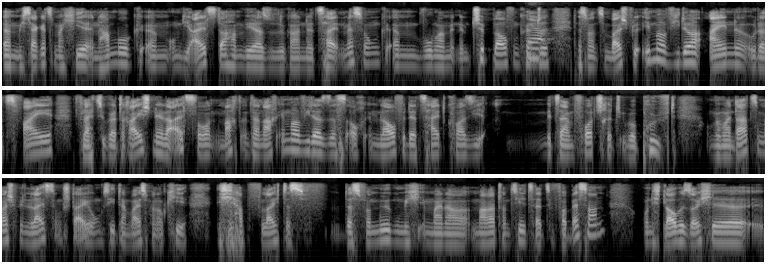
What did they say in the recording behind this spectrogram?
Ähm, ich sage jetzt mal hier in Hamburg ähm, um die Alster haben wir ja so sogar eine Zeitmessung, ähm, wo man mit einem Chip laufen könnte, ja. dass man zum Beispiel immer wieder eine oder zwei, vielleicht sogar drei schnelle Alsterrunden macht und danach immer wieder das auch im Laufe der Zeit quasi mit seinem Fortschritt überprüft. Und wenn man da zum Beispiel eine Leistungssteigerung sieht, dann weiß man, okay, ich habe vielleicht das, das Vermögen, mich in meiner Marathon-Zielzeit zu verbessern. Und ich glaube, solche äh,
